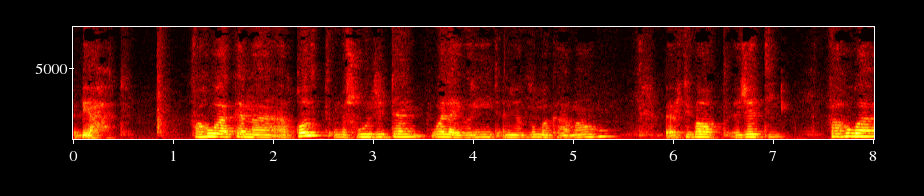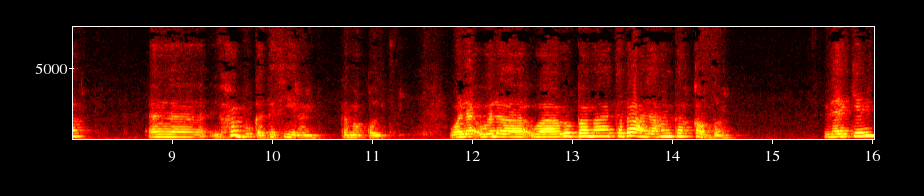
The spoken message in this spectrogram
بأحد. فهو كما قلت مشغول جدا ولا يريد أن يظلمك معه بارتباط جدي. فهو آه، يحبك كثيرا كما قلت. ولا ولا وربما تباعد عنك قصدا لكن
